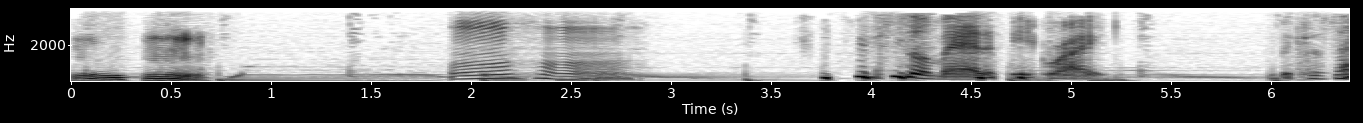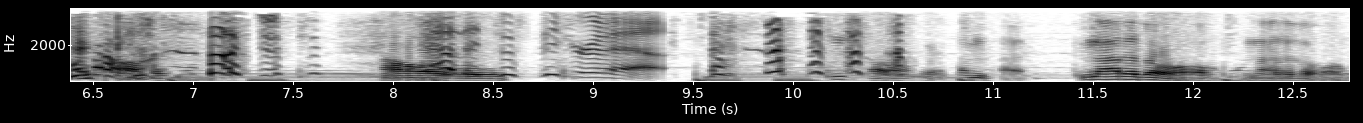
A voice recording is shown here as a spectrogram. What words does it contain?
Mhm. Mhm. You're still mad at me, right? Because I Oh. just Oh. how did you figure it out? no, I'm not. Not at all. Not at all.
